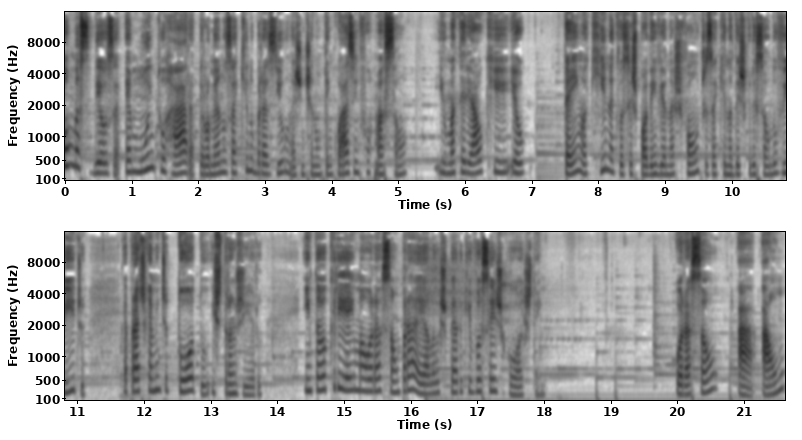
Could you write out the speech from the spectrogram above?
Como essa deusa é muito rara, pelo menos aqui no Brasil, né, a gente não tem quase informação, e o material que eu tenho aqui, né, que vocês podem ver nas fontes aqui na descrição do vídeo, é praticamente todo estrangeiro. Então eu criei uma oração para ela, eu espero que vocês gostem. Oração a Aunho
